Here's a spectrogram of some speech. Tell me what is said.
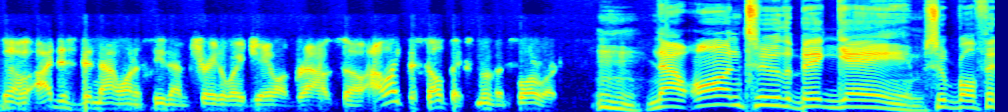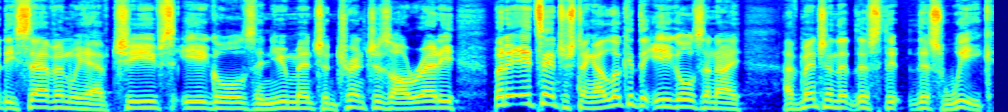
So I just did not want to see them trade away Jaylen Brown. So I like the Celtics moving forward. Mm-hmm. Now, on to the big game. Super Bowl 57, we have Chiefs, Eagles, and you mentioned trenches already. But it's interesting. I look at the Eagles, and I, I've mentioned that this, this week.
